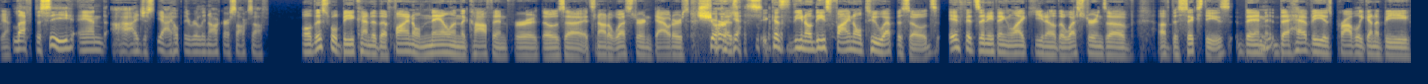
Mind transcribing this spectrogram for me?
yeah. left to see. And I just, yeah, I hope they really knock our socks off. Well, this will be kind of the final nail in the coffin for those uh, it's not a western doubters. Sure, because, yes. because you know these final two episodes, if it's anything like, you know, the westerns of of the 60s, then mm-hmm. the heavy is probably going to be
